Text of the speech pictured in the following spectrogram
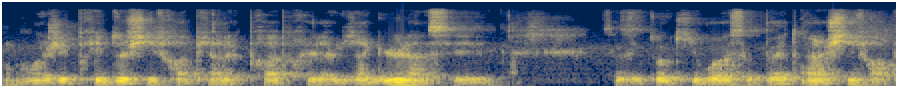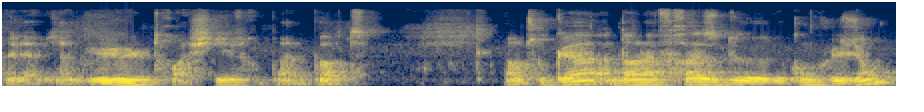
Moi j'ai pris deux chiffres après, après la virgule, hein, ça c'est toi qui vois, ça peut être un chiffre après la virgule, trois chiffres, peu importe. En tout cas, dans la phrase de, conclusion,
